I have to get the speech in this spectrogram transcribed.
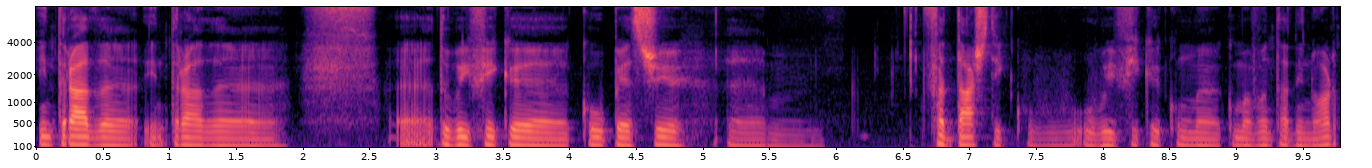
entrada, entrada do Benfica com o PSG. Um, fantástico, o Benfica com uma, com uma vontade enorme.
